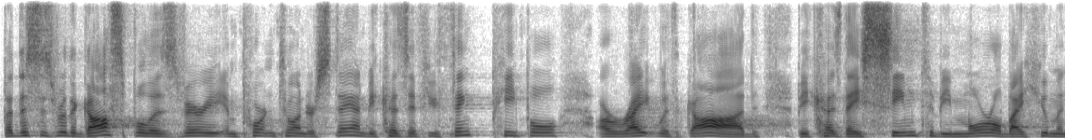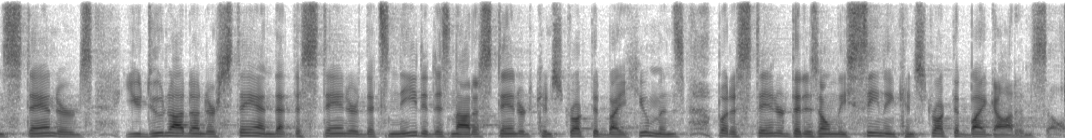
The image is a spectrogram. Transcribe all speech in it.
But this is where the gospel is very important to understand because if you think people are right with God because they seem to be moral by human standards, you do not understand that the standard that's needed is not a standard constructed by humans, but a standard that is only seen and constructed by God Himself.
